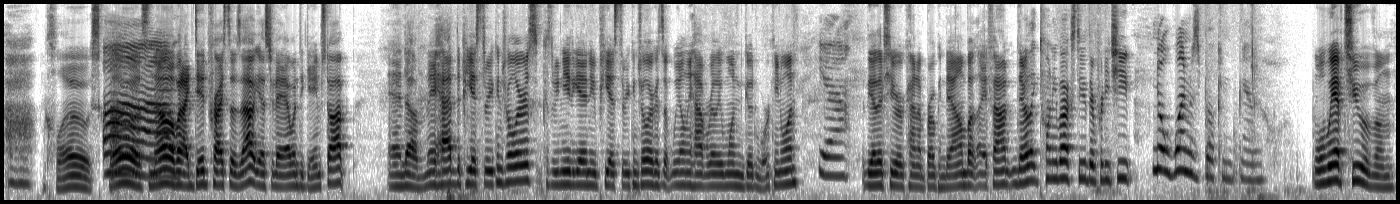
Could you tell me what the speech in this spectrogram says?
Close, close. Ah. no, but I did price those out yesterday. I went to GameStop, and um, they had the PS3 controllers because we need to get a new PS3 controller because we only have really one good working one. Yeah. The other two are kind of broken down, but I found they're like twenty bucks, dude. They're pretty cheap. No, one was broken down. Well, we have two of them,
